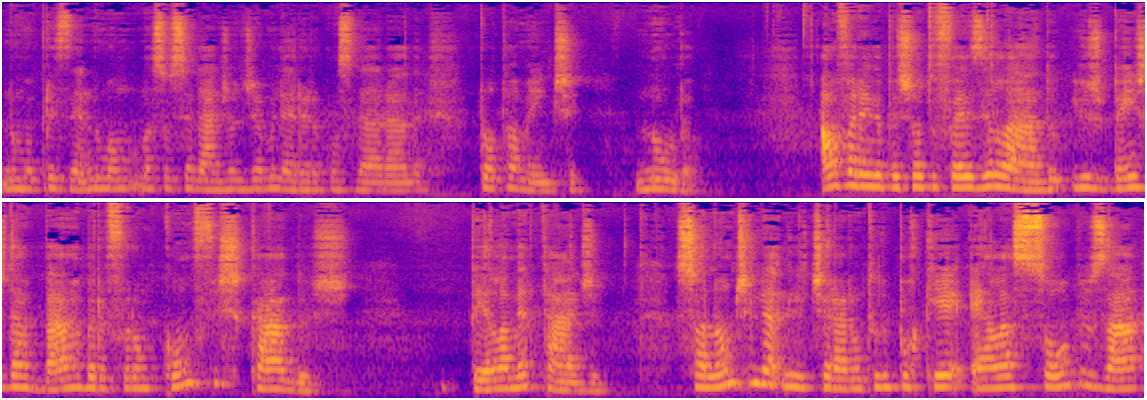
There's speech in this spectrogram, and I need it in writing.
numa numa uma sociedade onde a mulher era considerada totalmente nula. Alvarenga Peixoto foi exilado e os bens da Bárbara foram confiscados pela metade. Só não lhe tiraram tudo porque ela soube usar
